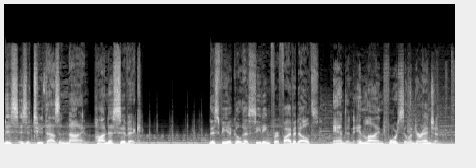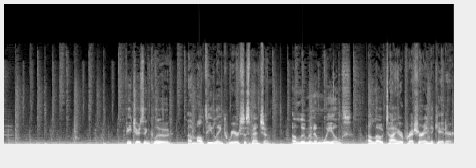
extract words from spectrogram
This is a 2009 Honda Civic. This vehicle has seating for five adults and an inline four-cylinder engine. Features include a multi-link rear suspension, aluminum wheels, a low tire pressure indicator,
